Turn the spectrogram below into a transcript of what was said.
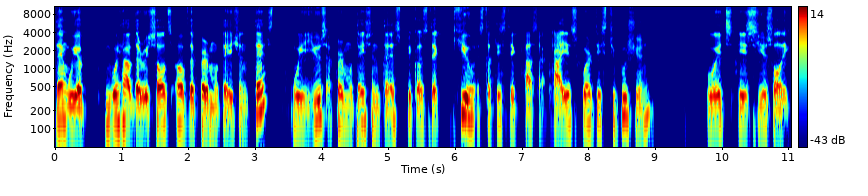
Then we, we have the results of the permutation test. We use a permutation test because the Q statistic has a chi-square distribution, which is usually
